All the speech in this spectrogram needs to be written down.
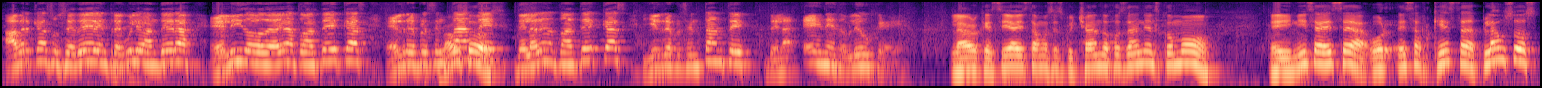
a ver qué va a suceder entre Willy Bandera, el ídolo de la Arena Tonaltecas, el representante Aplausos. de la Arena Tonaltecas y el representante de la NWG. Claro que sí, ahí estamos escuchando, Jos Daniels, cómo eh, inicia esa, esa orquesta de aplausos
